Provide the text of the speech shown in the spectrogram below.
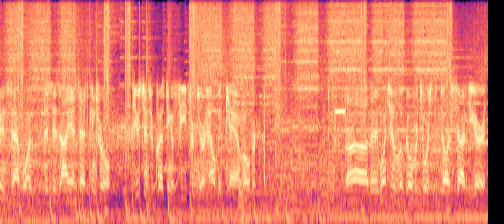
In, Sat-1. This is ISS Control. Houston's requesting a feed from your helmet cam, over. Uh, they want you to look over towards the dark side of the Earth.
